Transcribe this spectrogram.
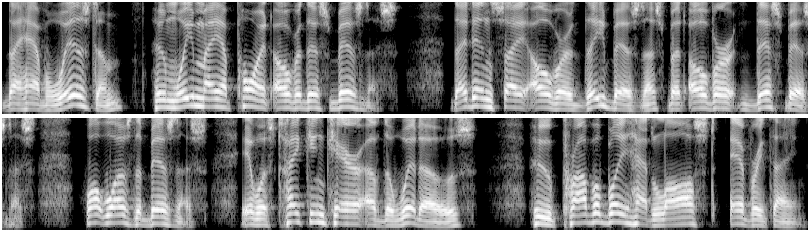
they have wisdom, whom we may appoint over this business. They didn't say over the business, but over this business. What was the business? It was taking care of the widows who probably had lost everything.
